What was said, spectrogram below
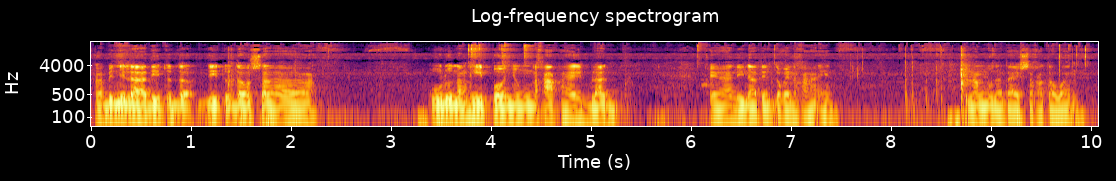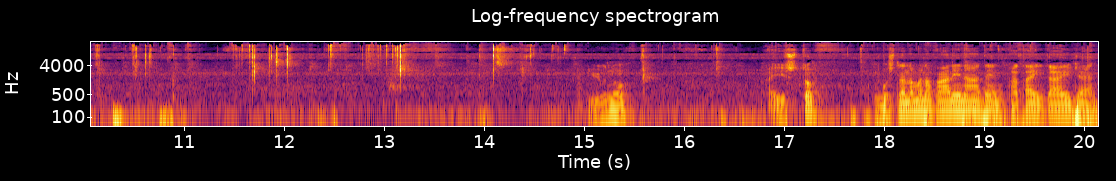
Sabi nila dito daw, dito daw sa ulo ng hipon yung nakaka-high blood. Kaya hindi natin to kinakain. Ito lang muna tayo sa katawan. Yun no. Ayos to. Ubus na naman ang kanin natin. Patay tayo dyan.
